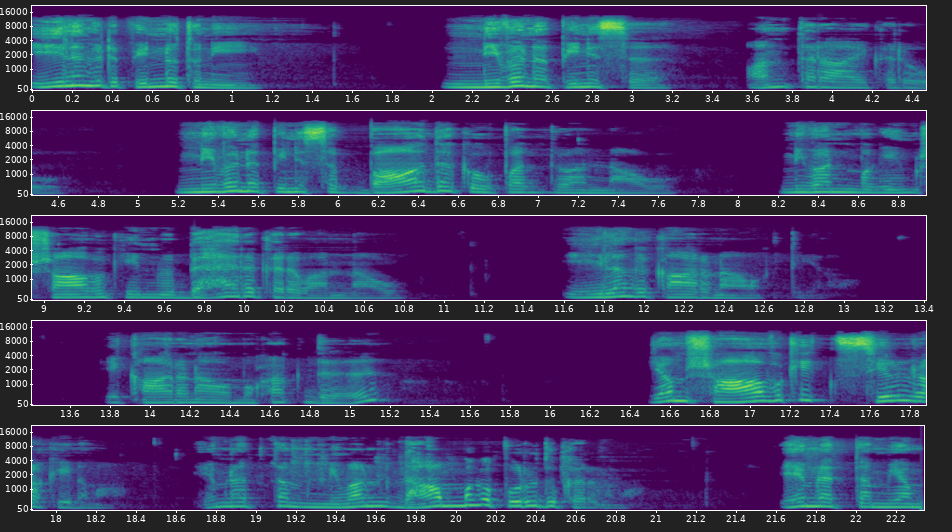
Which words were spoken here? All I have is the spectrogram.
ඊළඟට පින්නතුනී නිවන පිණිස අන්තරායකරෝ නිවන පිණිස බාධක උපද්වන්නාව නිවන් මගින් ශ්‍රාවකින්ව බැහැර කරවන්නාව ඊළඟ කාරණාවක් තියෙනවා. ඒ කාරණාව මොකක්ද යම් ශ්‍රාවකෙක් සිල් රකිනවා. එමනත්තම් නිවන් දහම්මග පුරුදු කරනවා. එම නැත්තම් යම්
